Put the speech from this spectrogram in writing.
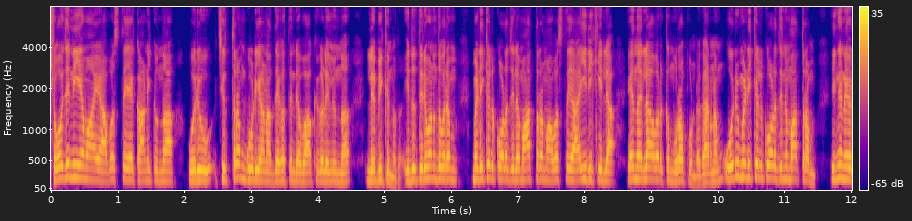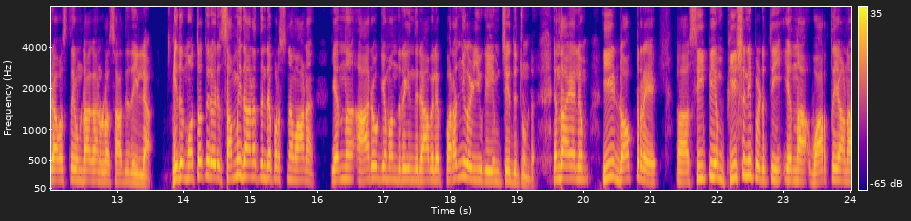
ശോചനീയമായ അവസ്ഥയെ കാണിക്കുന്ന ഒരു ചിത്രം കൂടിയാണ് അദ്ദേഹത്തിന്റെ വാക്കുകളിൽ നിന്ന് ലഭിക്കുന്നത്. ഇത് തിരുവനന്തപുരം മെഡിക്കൽ കോളേജിലെ മാത്രം അവസ്ഥയായിരിക്കില്ല എന്നെല്ലാവർക്കും ഉറപ്പുണ്ട്. കാരണം ഒരു മെഡിക്കൽ കോളേജിന് മാത്രം ഇങ്ങനെ ഒരു അവസ്ഥ ഉണ്ടാകാനുള്ള സാധ്യതയില്ല. ഇത് മൊത്തത്തിൽ ഒരു സംവിധാനത്തിന്റെ പ്രശ്നമാണ്. എന്ന് ആരോഗ്യമന്ത്രി ഇന്ന് രാവിലെ പറഞ്ഞു കഴിയുകയും ചെയ്തിട്ടുണ്ട്. എന്തായാലും ഈ ഡോക്ടറെ സി പി എം ഭീഷണിപ്പെടുത്തി എന്ന വാർത്തയാണ്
